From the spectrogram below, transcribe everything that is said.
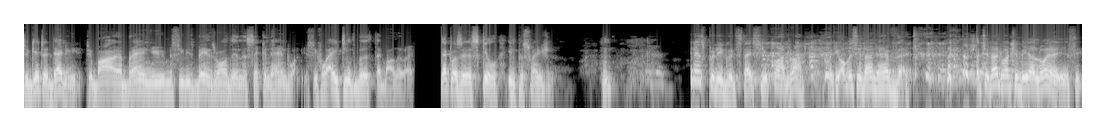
to get her daddy to buy a brand new Mercedes Benz rather than a second hand one, you see, for her 18th birthday, by the way. That was her skill in persuasion. Hmm? It is pretty good, Stacy, you're quite right. But you obviously don't have that. but you don't want to be a lawyer, you see.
